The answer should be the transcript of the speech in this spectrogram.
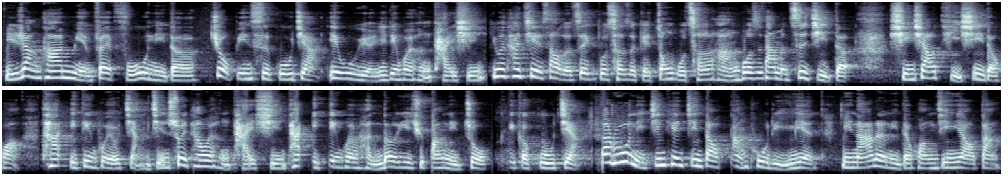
你让他免费服务你的旧宾士估价，业务员一定会很开心，因为他介绍的这部车子给中古车行或是他们自己的行销体系的话，他一定会有奖金，所以他会很开心，他一定会很乐意去帮你做一个估价。那如果你今天进到当铺里面，你拿了你的黄金要当，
